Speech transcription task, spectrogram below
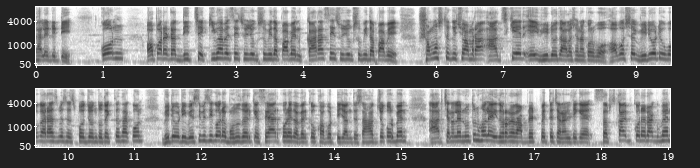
ভ্যালিডিটি কোন অপারেটর দিচ্ছে, কীভাবে সেই সুযোগ সুবিধা পাবেন, কারা সেই সুযোগ সুবিধা পাবে, সমস্ত কিছু আমরা আজকের এই ভিডিওতে আলোচনা করব। অবশ্যই ভিডিওটি উপকার আসবে, শেষ পর্যন্ত দেখতে থাকুন। ভিডিওটি বেশি বেশি করে বন্ধুদেরকে শেয়ার করে তাদেরকেও খবরটি জানতে সাহায্য করবেন। আর চ্যানেলে নতুন হলে এই ধরনের আপডেট পেতে চ্যানেলটিকে সাবস্ক্রাইব করে রাখবেন।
